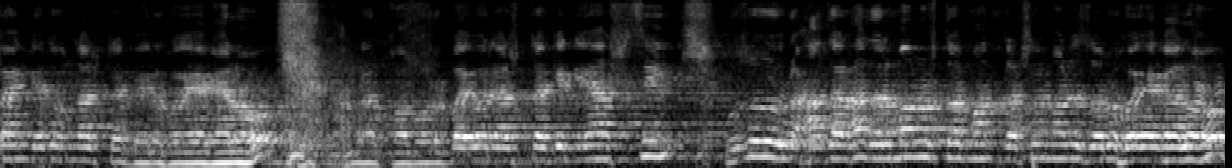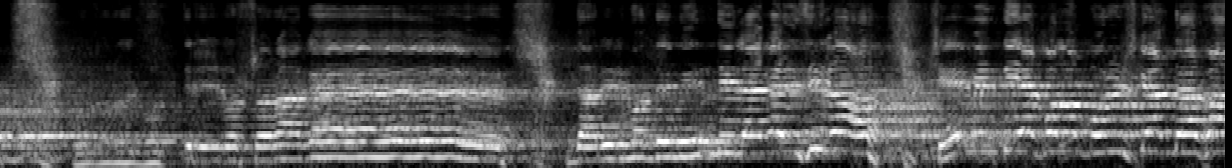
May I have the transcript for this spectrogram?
ব্যাংকে লাশটা বের হয়ে গেল, আমরা খবর পাই ওই লাশটা লাশটাকে নিয়ে আসছি। হুজুর, হাজার হাজার মানুষ তো মাদ্রাসার মানে জড়ো হয়ে গেল। হুজুর, ওই বত্রিশ বছর আগে দাড়ির মধ্যে মিন্দি লাগাইছিল, সেই মিন্দি এখনও পরিষ্কার দেখা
